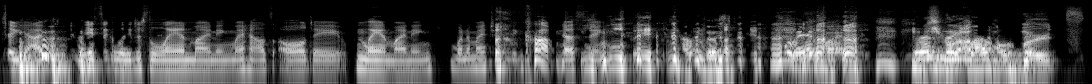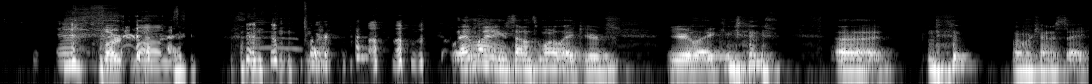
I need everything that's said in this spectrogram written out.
so yeah, I've just basically just land mining my house all day. Land mining. What am I trying to crop dusting? Land- Landmine. That's next Drop level. farts, fart bombs. Land mining sounds more like you're you're like uh what am I trying to say?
